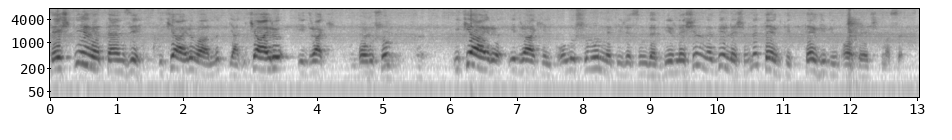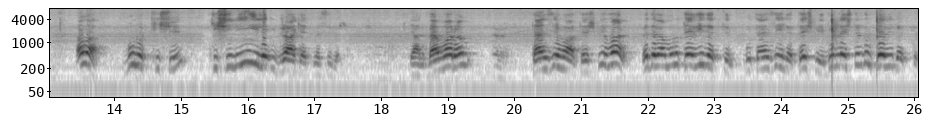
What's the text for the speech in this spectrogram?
teşbih ve tenzih iki ayrı varlık, yani iki ayrı idrak, oluşum, iki ayrı idrakin oluşumun neticesinde birleşim ve birleşimde tevhid, tevhidin ortaya çıkması. Ama bunu kişi kişiliğiyle idrak etmesidir. Yani ben varım, Evet. tenzih var, teşbih var ve de ben bunu tevhid ettim. Bu tenzihle teşbihi birleştirdim, tevhid ettim.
